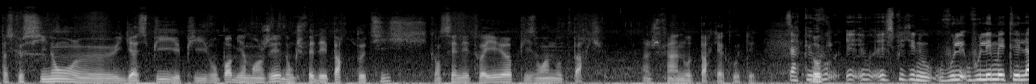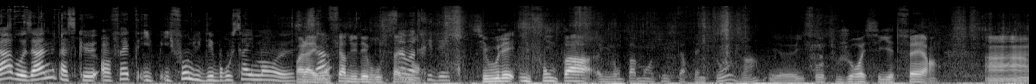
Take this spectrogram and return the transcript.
parce que sinon euh, ils gaspillent et puis ils vont pas bien manger. Donc je fais des parcs petits. Quand c'est nettoyé, hop ils ont un autre parc. Hein, je fais un autre parc à côté. Que vous, expliquez-nous, vous, vous, les mettez là, vos ânes, parce qu'en en fait, ils, font du débroussaillement. voilà, ils vont faire du débroussaillement. C'est votre idée. Si vous voulez, ils font pas, ils vont pas manger certaines choses. Hein. Euh, il faut toujours essayer de faire un,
